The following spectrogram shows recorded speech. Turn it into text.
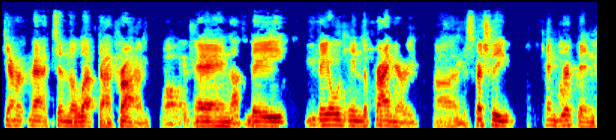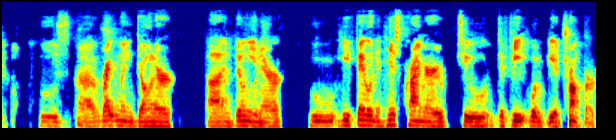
Democrats and the left on crime. And they failed in the primary, uh, especially Ken Griffin, who's a right wing donor uh, and billionaire, who he failed in his primary to defeat what would be a Trumper.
